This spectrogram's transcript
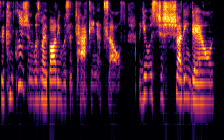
the conclusion was my body was attacking itself. Like it was just shutting down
